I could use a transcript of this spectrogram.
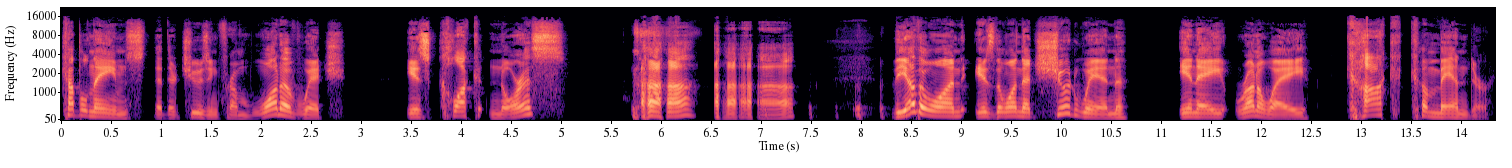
couple names that they're choosing from, one of which is Cluck Norris. Uh-huh. Uh-huh. the other one is the one that should win in a runaway Cock Commander.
